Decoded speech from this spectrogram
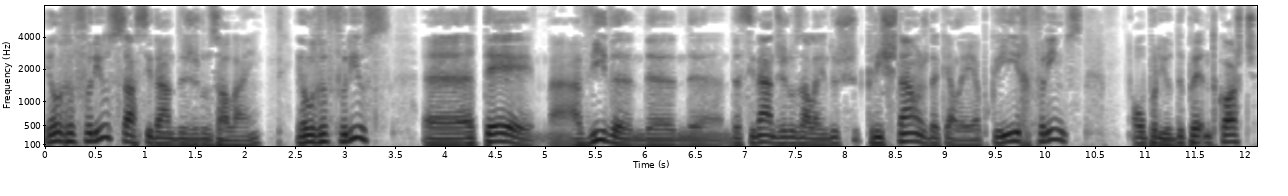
ele referiu-se à cidade de Jerusalém, ele referiu-se até à vida da, da, da cidade de Jerusalém dos cristãos daquela época e referindo-se ao período de Pentecostes,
